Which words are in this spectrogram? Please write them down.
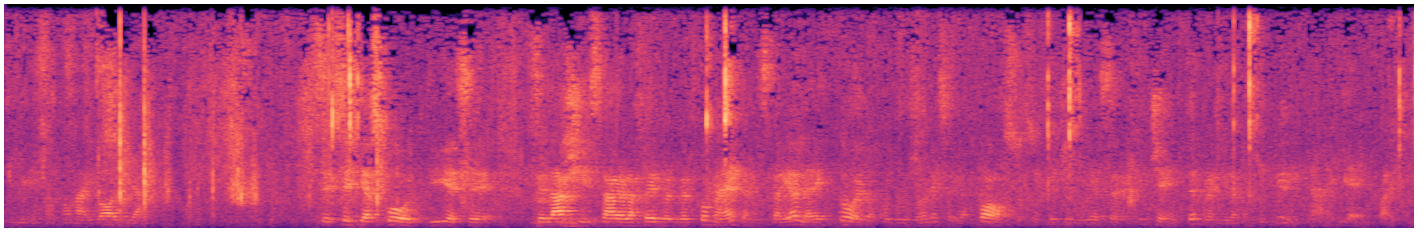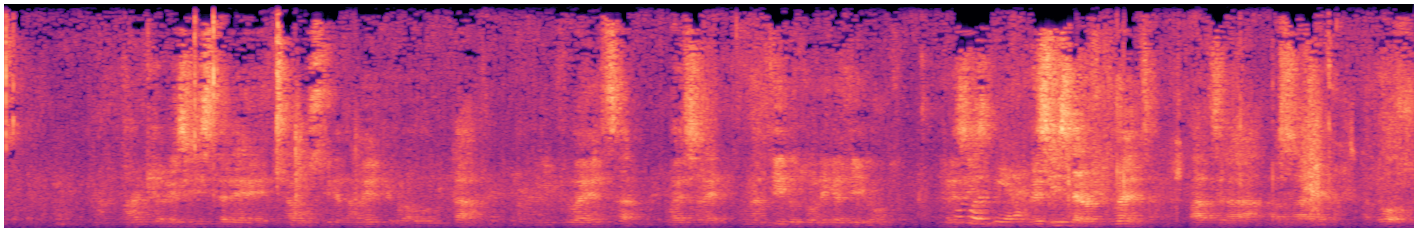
cui non, hai voglia. Se, se, ti ascolti e se, se, lasci stare la febbre per com'è, te ne stai a letto e dopo due giorni sei a posto, se invece devi essere efficiente prendi la tachipirina e vieni, fai tutto anche resistere diciamo, ostinatamente con la volontà all'influenza può essere un antidoto negativo. Resist- vuol dire? Resistere all'influenza, farsela passare addosso,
